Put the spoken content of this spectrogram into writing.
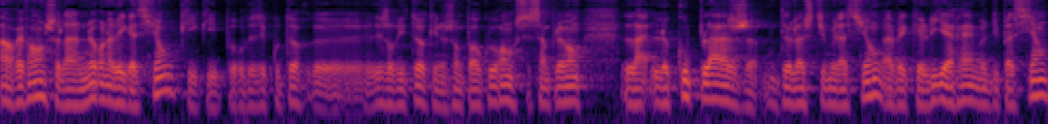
En revanche, la neuronavigation, qui, pour des écouteurs, euh, des auditeurs qui ne sont pas au courant, c'est simplement le couplage de la stimulation avec l'IRM du patient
